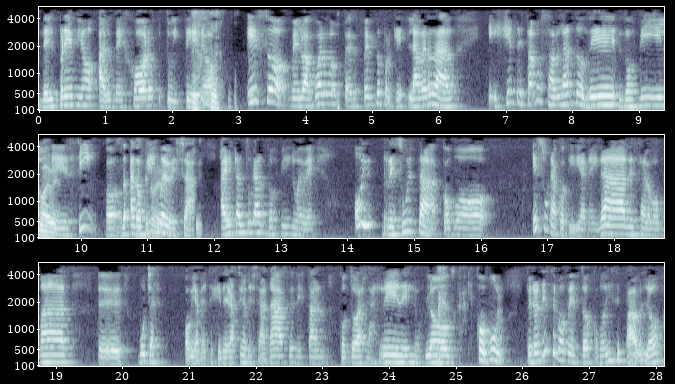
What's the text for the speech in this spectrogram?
del premio al mejor tuitero. Eso me lo acuerdo perfecto porque la verdad, eh, gente, estamos hablando de 2005, a 2009 ya a esta altura 2009. Hoy resulta como es una cotidianeidad, es algo más, eh, muchas, obviamente, generaciones ya nacen, están con todas las redes, los blogs, es común. Pero en ese momento, como dice Pablo,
